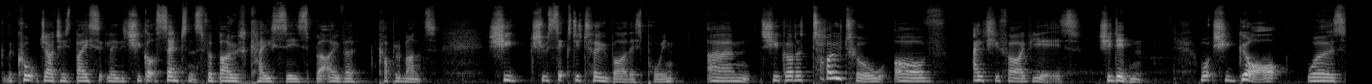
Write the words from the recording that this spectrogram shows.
The court judges basically, she got sentenced for both cases, but over a couple of months. She she was 62 by this point. Um, she got a total of 85 years. She didn't. What she got was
